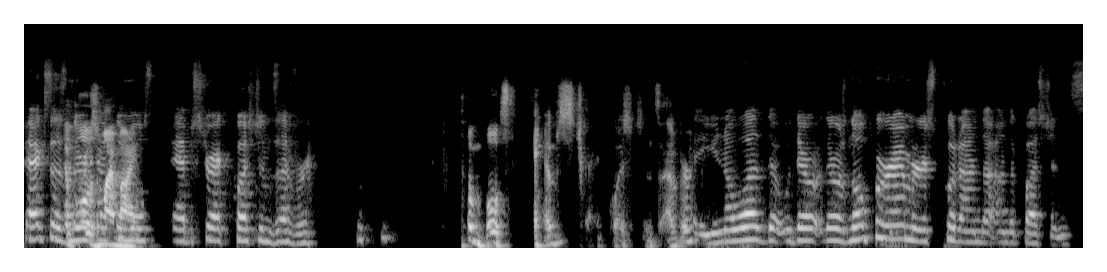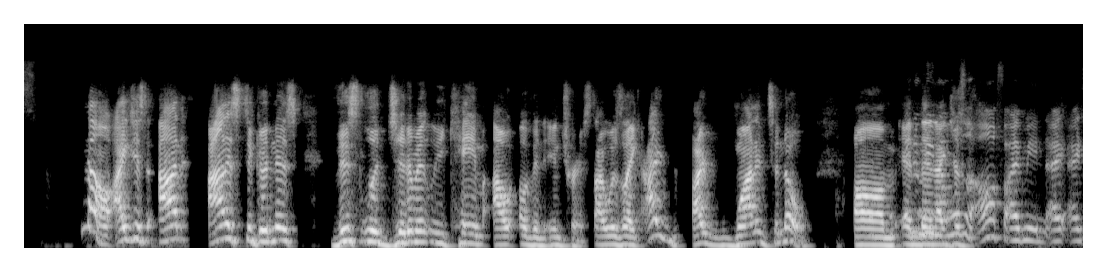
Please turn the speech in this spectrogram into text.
Pax says That blows my the mind. most abstract questions ever. the most abstract questions ever. Hey, you know what? There, there, there was no parameters put on the on the questions. No, I just on honest to goodness, this legitimately came out of an interest. I was like, I I wanted to know. Um, and I then mean, I I just wasn't off. I mean, I, I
